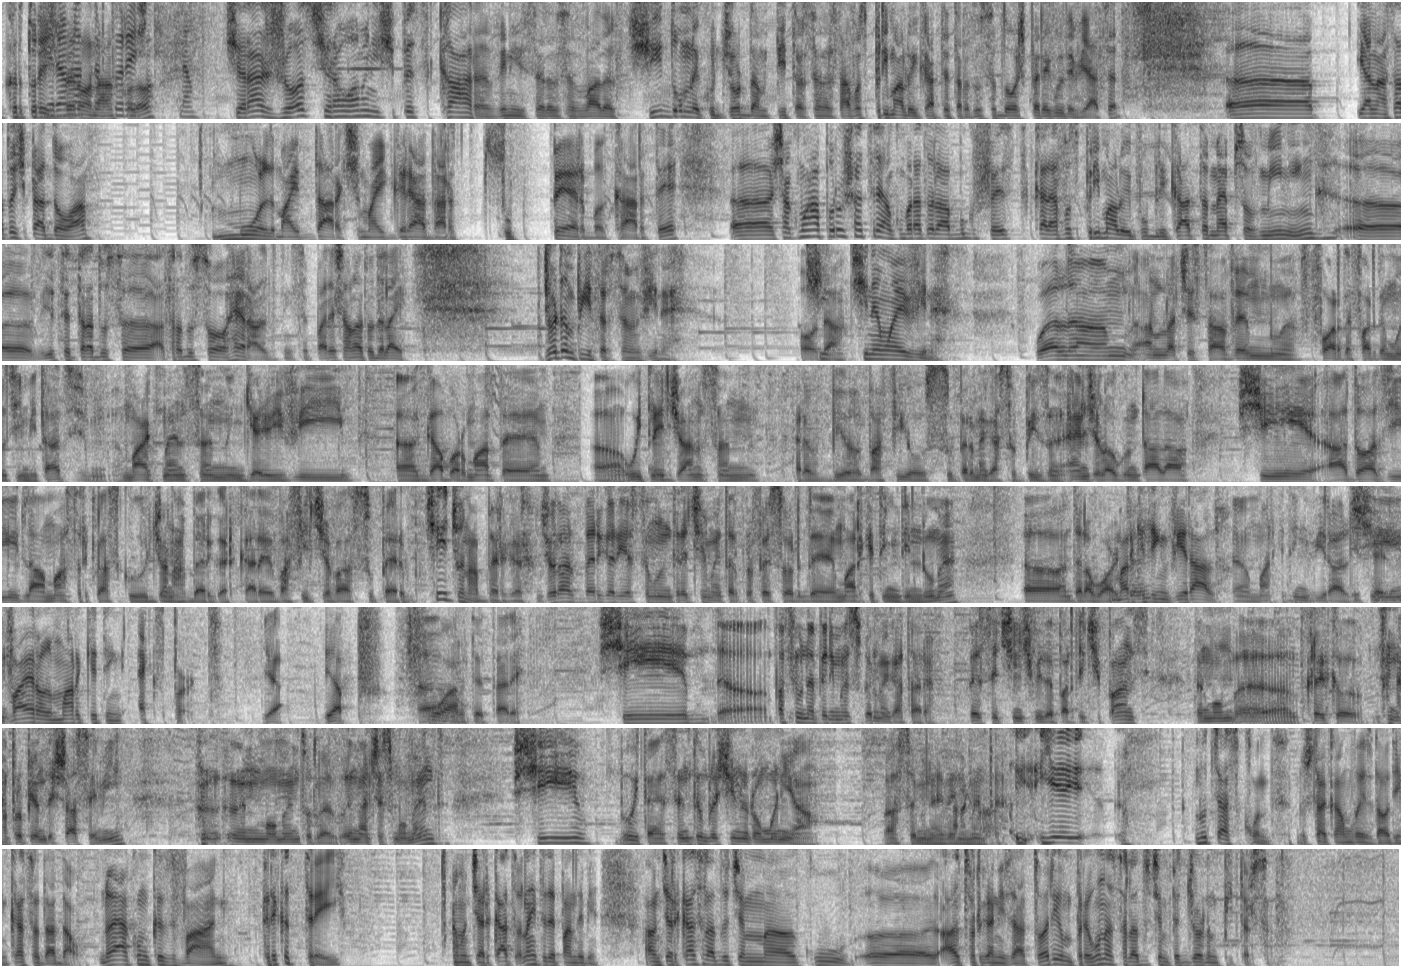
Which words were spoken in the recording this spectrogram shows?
Cărturești, Eram la Verona, Cărturești, acolo. da. Și era jos și erau oamenii și pe scară veniseră să vadă. Și domnule cu Jordan Peterson, ăsta a fost prima lui carte tradusă, 12 reguli de viață. Uh, i-am lansat-o și pe a doua, mult mai dark și mai grea, dar superbă carte. Uh, și acum a apărut și a treia, am cumpărat-o la Bookfest, care a fost prima lui publicată, Maps of Meaning. Uh, este tradusă, a tradus-o Herald, mi se pare, și am luat-o de la ei. Jordan Peterson vine. O, Ci- da. Cine mai vine? Well, um, anul acesta avem foarte, foarte mulți invitați. Mark Manson, Gary Vee, uh, Gabor Mate, uh, Whitney Johnson, care va fi o super mega surpriză, Angela Oguntala și a doua zi la masterclass cu Jonah Berger, care va fi ceva superb. Ce e Jonah Berger? Jonah Berger este unul dintre cei mai tari profesori de marketing din lume, uh, de la Wharton. Marketing viral. Uh, marketing viral. Este și... viral marketing expert. Yeah. Yep, foarte tare. și uh, va fi un eveniment super mega tare. Peste 5.000 de participanți, în mom- uh, cred că ne apropiem de 6.000 în, momentul, în acest moment și, uite, se întâmplă și în România asemenea evenimente. E, nu ți ascund, nu știu dacă am voie să dau din casă, dar dau. Noi acum câțiva ani, cred că trei, am încercat, înainte de pandemie, am încercat să-l aducem uh, cu uh, alți organizatori, împreună să-l aducem pe Jordan Peterson.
